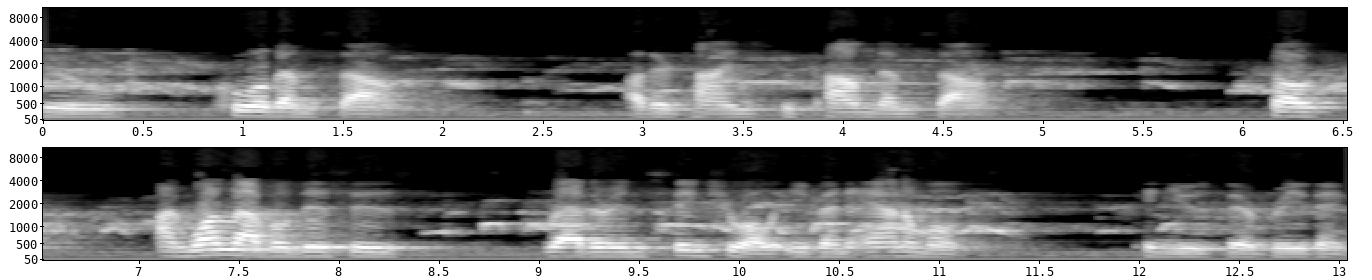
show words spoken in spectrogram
to cool themselves, other times to calm themselves. So On one level, this is rather instinctual. Even animals can use their breathing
